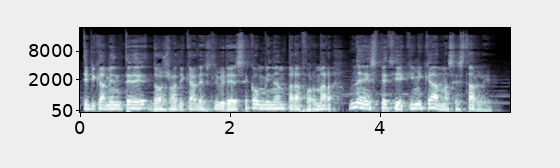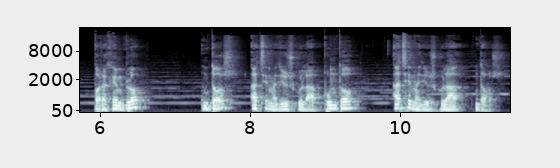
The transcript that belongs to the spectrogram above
Típicamente, dos radicales libres se combinan para formar una especie química más estable. Por ejemplo, 2 H mayúscula punto H mayúscula 2.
